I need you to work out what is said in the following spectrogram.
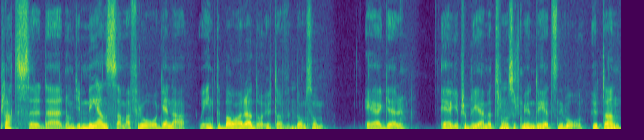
platser där de gemensamma frågorna, och inte bara då utav de som äger, äger problemet från någon sorts myndighetsnivå, utan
